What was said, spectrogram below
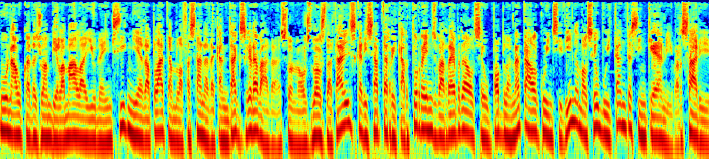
Un auca de Joan Vilamala i una insígnia de plata amb la façana de Candacs gravada són els dos detalls que dissabte Ricard Torrents va rebre al seu poble natal coincidint amb el seu 85è aniversari.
